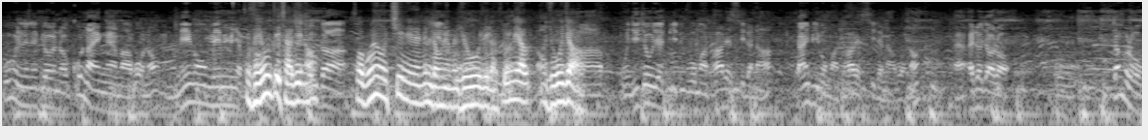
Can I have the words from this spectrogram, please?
ကိုယ်ဝင်လင်းလင်းပြောရင်တော့ကိုယ်နိုင်ငံမှာပေါ့နော်မင်းကောင်းမင်းမြတ်သစင်ဦးတေချာချင်းနော်စော်ဘုံဟင်းကိုကြည့်နေတဲ့မျက်လုံးနဲ့မယိုးသေးလားသူနှစ်ယောက်မယိုးကြအောင်ဝန်ကြီးချုပ်ရဲ့ပြည်သူပေါ်မှာထားတဲ့စေတနာ တိုင်းပြည်ပေါ်မှာထားတဲ့စေတနာပေါ့နော်အဲအဲ့တော့ကြတော့ဟိုတမတော်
